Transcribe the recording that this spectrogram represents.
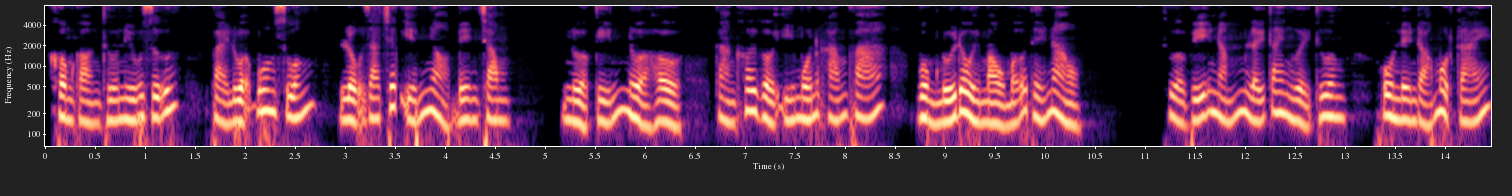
Không còn thứ níu giữ Vải lụa buông xuống Lộ ra chiếc yếm nhỏ bên trong. Nửa kín nửa hở càng khơi gợi ý muốn khám phá vùng núi đồi màu mỡ thế nào. Thừa vĩ nắm lấy tay người thương, hôn lên đó một cái,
